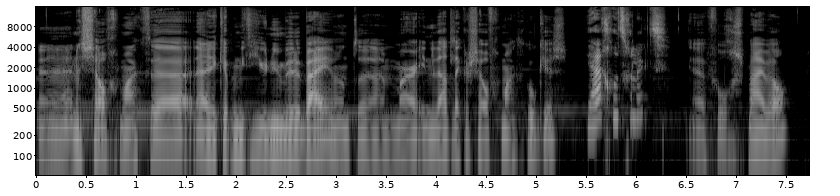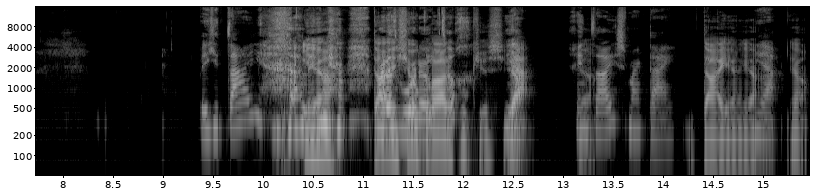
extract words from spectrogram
Uh, en een zelfgemaakte... nee, ik heb hem niet hier nu meer erbij, want, uh, maar inderdaad lekker zelfgemaakte koekjes. Ja, goed gelukt? Volgens mij wel. Beetje taai? Alleen, ja, taai chocoladekoekjes. Ja. ja. Geen ja. Thais, maar taai. Taai, ja. ja. ja.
